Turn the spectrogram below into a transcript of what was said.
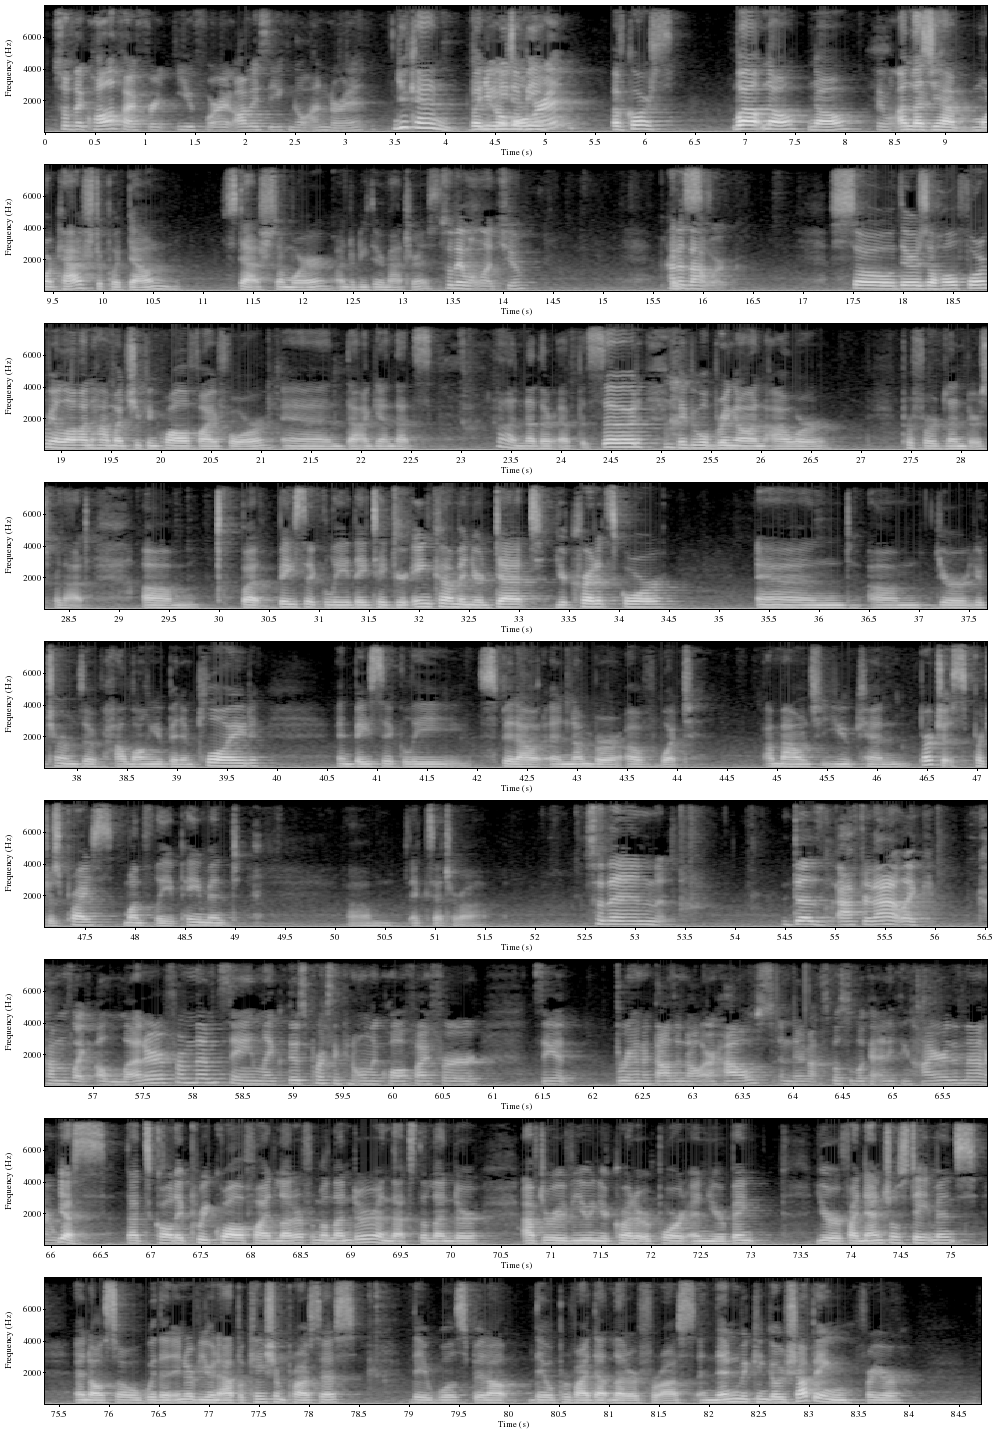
So if they qualify for you for it, obviously you can go under it. You can, but can you, you need to be. It? Of course. Well, no, no. Unless you have more cash to put down, stash somewhere underneath your mattress. So they won't let you? How it's, does that work? So there's a whole formula on how much you can qualify for, and that again, that's another episode. Maybe we'll bring on our preferred lenders for that. Um, but basically, they take your income and your debt, your credit score, and um, your your terms of how long you've been employed, and basically spit out a number of what amount you can purchase, purchase price, monthly payment, um, etc. So then, does after that like comes like a letter from them saying like this person can only qualify for say a $300,000 house and they're not supposed to look at anything higher than that or Yes, that's called a pre-qualified letter from the lender and that's the lender after reviewing your credit report and your bank your financial statements and also with an interview and application process they will spit out they will provide that letter for us and then we can go shopping for your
